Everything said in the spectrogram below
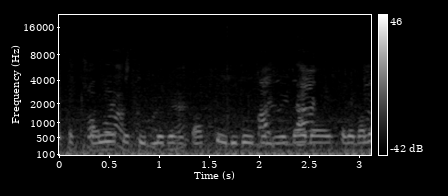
একটা ভালো একটা শুট লেগে পাঁচটা এদিকে দাদা করে ভালো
